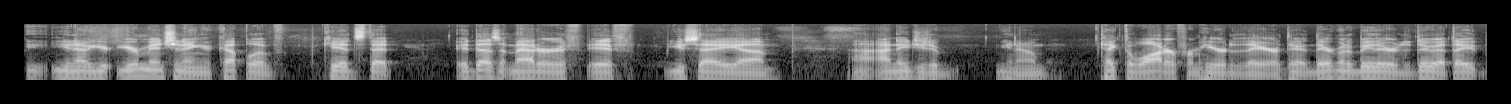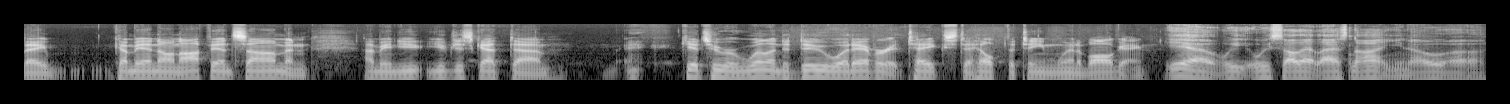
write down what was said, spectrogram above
you know, you're, you're mentioning a couple of kids that it doesn't matter if if you say um, I need you to you know take the water from here to there. They're, they're going to be there to do it. They they come in on offense some, and I mean you you've just got um, kids who are willing to do whatever it takes to help the team win a ball game. Yeah, we we saw that last night. You know. Uh,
